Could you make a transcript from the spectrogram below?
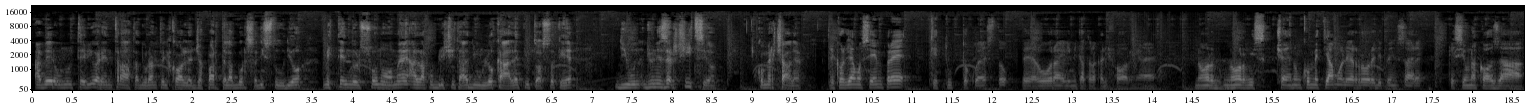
avere un'ulteriore entrata durante il college a parte la borsa di studio mettendo il suo nome alla pubblicità di un locale piuttosto che di un, di un esercizio commerciale. Ricordiamo sempre che tutto questo per ora è limitato alla California. Eh. Non, non, ris- cioè, non, commettiamo l'errore di pensare che sia una cosa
